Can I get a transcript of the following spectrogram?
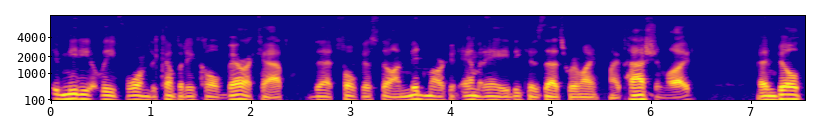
immediately formed a company called Vericap that focused on mid-market M&A because that's where my, my passion lied and built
